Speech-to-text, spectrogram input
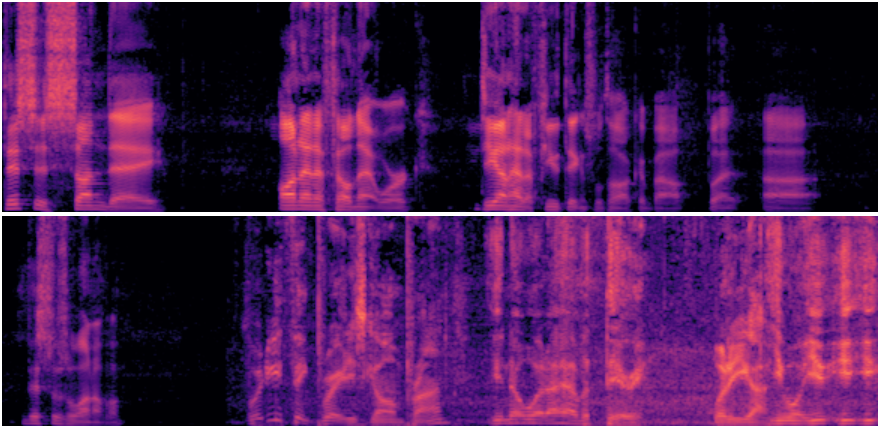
This is Sunday on NFL Network. Deion had a few things we'll talk about, but uh, this was one of them. Where do you think Brady's going, Prime? You know what? I have a theory. What do you got? You want you, you, you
